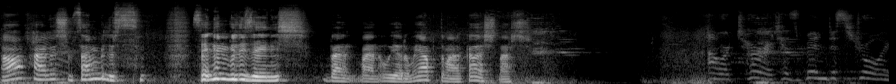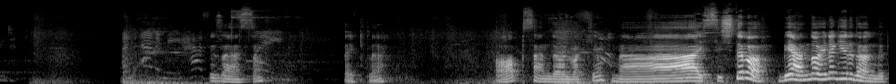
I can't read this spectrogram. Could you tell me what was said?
Tamam kardeşim sen bilirsin. Senin bileceğin iş. Ben ben uyarımı yaptım arkadaşlar. Güzelsin. Bekle. Hop sen de öl bakayım. Nice. İşte bu. Bir anda oyuna geri döndük.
